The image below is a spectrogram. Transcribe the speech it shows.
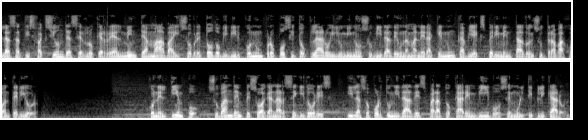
La satisfacción de hacer lo que realmente amaba y sobre todo vivir con un propósito claro iluminó su vida de una manera que nunca había experimentado en su trabajo anterior. Con el tiempo, su banda empezó a ganar seguidores, y las oportunidades para tocar en vivo se multiplicaron.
